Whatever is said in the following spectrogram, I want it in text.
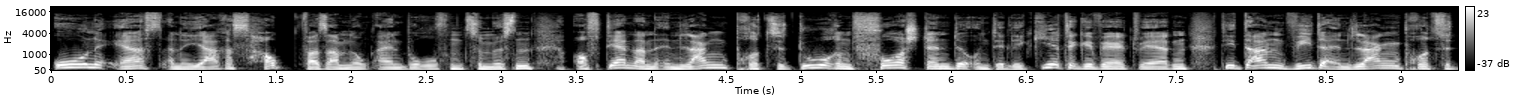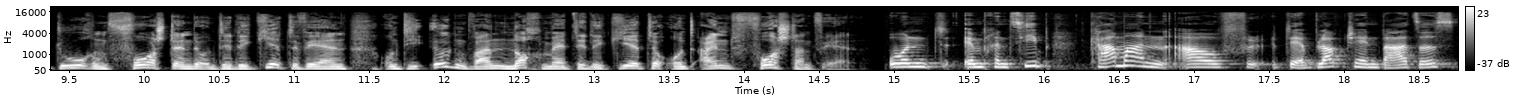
ohne erst eine Jahreshauptversammlung einberufen zu müssen, auf der dann in langen Prozeduren Vorstände und Delegierte gewählt werden, die dann wieder in langen Prozeduren Vorstände und Delegierte wählen und die irgendwann noch mehr Delegierte und einen Vorstand wählen. Und im Prinzip kann man auf der Blockchain-Basis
